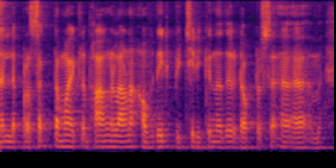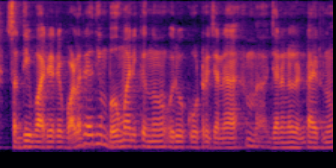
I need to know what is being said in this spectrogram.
നല്ല പ്രസക്തമായിട്ടുള്ള ഭാഗങ്ങളാണ് അവതരിപ്പിച്ചിരിക്കുന്നത്. ഡോക്ടർ സന്ദീപ് വാര്യരെ വളരെയധികം ബഹുമാനിക്കുന്ന ഒരു കൂട്ടർ ജന ജനങ്ങളുണ്ടായിരുന്നു.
